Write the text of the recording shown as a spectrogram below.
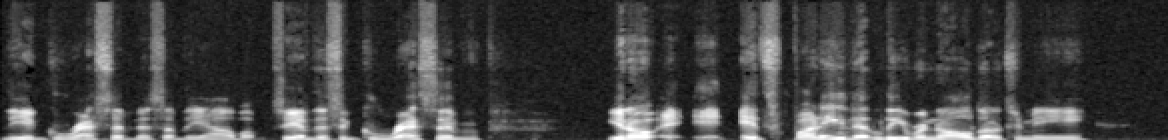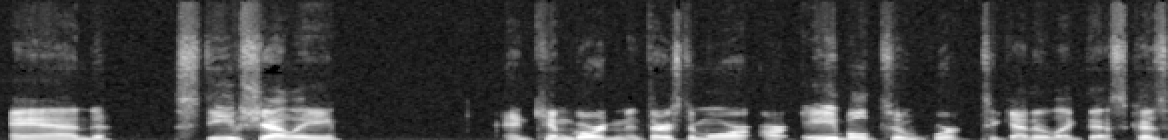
the aggressiveness of the album. So you have this aggressive, you know, it, it- it's funny that Lee Ranaldo to me and Steve Shelley and Kim Gordon and Thurston Moore are able to work together like this because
